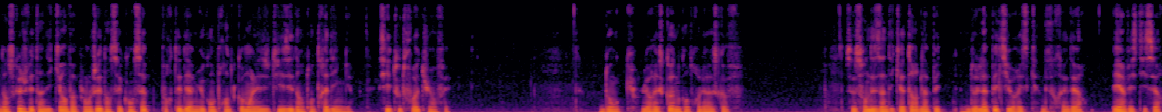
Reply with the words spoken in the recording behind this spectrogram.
Dans ce que je vais t'indiquer, on va plonger dans ces concepts pour t'aider à mieux comprendre comment les utiliser dans ton trading, si toutefois tu en fais. Donc le risk-on contre les risk-off. Ce sont des indicateurs de l'appétit au risque des traders et investisseurs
